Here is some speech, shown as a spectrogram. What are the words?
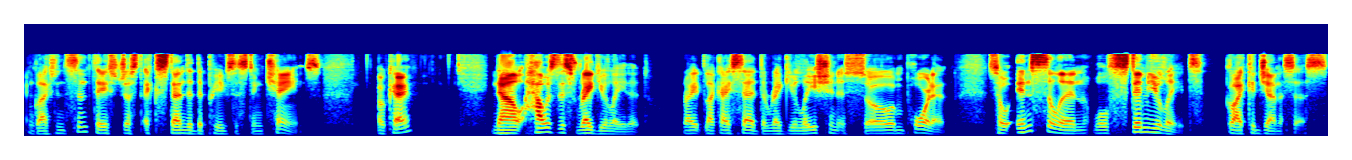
and glycogen synthase just extended the pre-existing chains. Okay? Now, how is this regulated? Right? Like I said, the regulation is so important. So insulin will stimulate glycogenesis.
